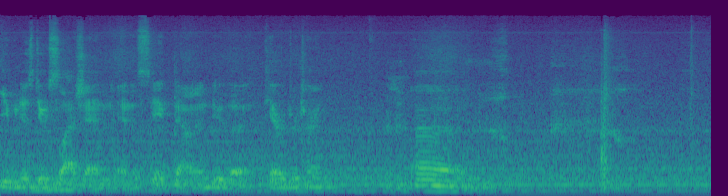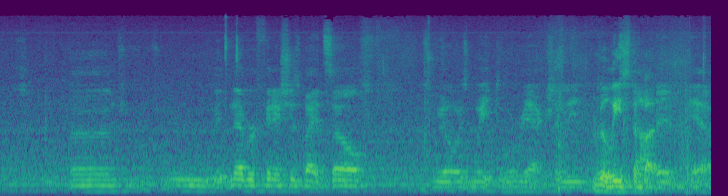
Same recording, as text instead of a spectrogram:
You can just do slash n and escape down and do the carriage return. Um, um, it never finishes by itself. We always wait till we actually Release the stop button. it. Yeah,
